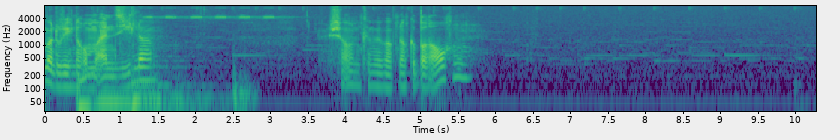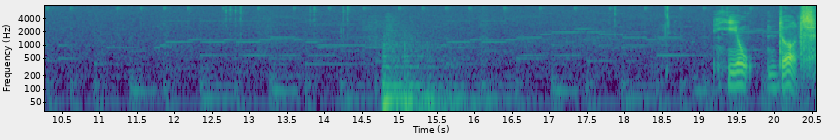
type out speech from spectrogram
Kümmere du dich noch um einen Siedler. Schauen, können wir überhaupt noch gebrauchen? Jo, dort.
